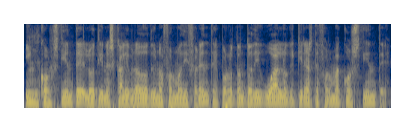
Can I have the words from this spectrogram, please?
inconsciente lo tienes calibrado de una forma diferente. Por lo tanto, da igual lo que quieras de forma consciente.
